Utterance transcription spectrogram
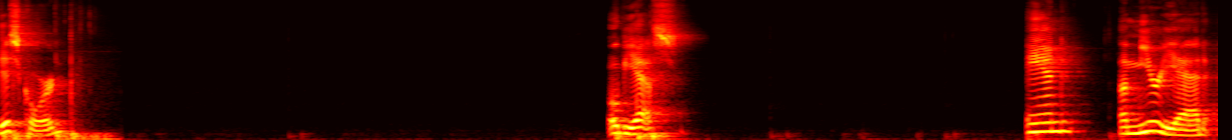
Discord. OBS and a myriad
